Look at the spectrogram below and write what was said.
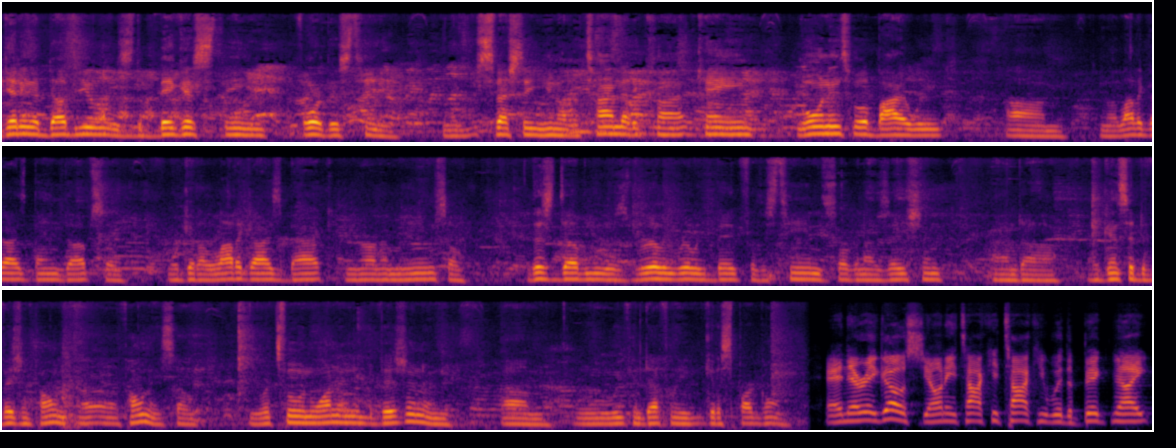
getting a W is the biggest thing for this team, know, especially you know the time that it came, going into a bye week. Um, know, a lot of guys banged up, so we'll get a lot of guys back. You know what I mean? So this W is really, really big for this team, this organization, and uh, against a division opponent, uh, opponent. So we're two and one in the division, and um, we can definitely get a spark going. And there he goes, Sione Takitaki with a big night.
